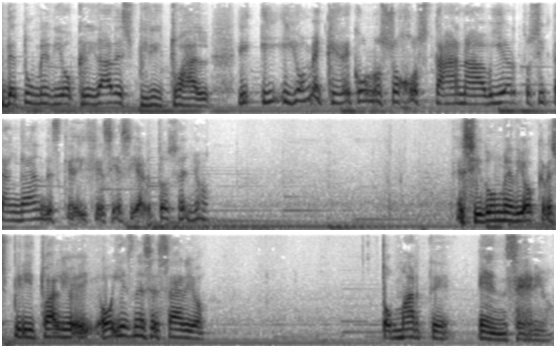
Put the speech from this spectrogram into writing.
de tu mediocridad espiritual. Y, yo me quedé con los ojos tan abiertos y tan grandes que dije, sí es cierto, Señor. He sido un mediocre espiritual y hoy es necesario tomarte en serio.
